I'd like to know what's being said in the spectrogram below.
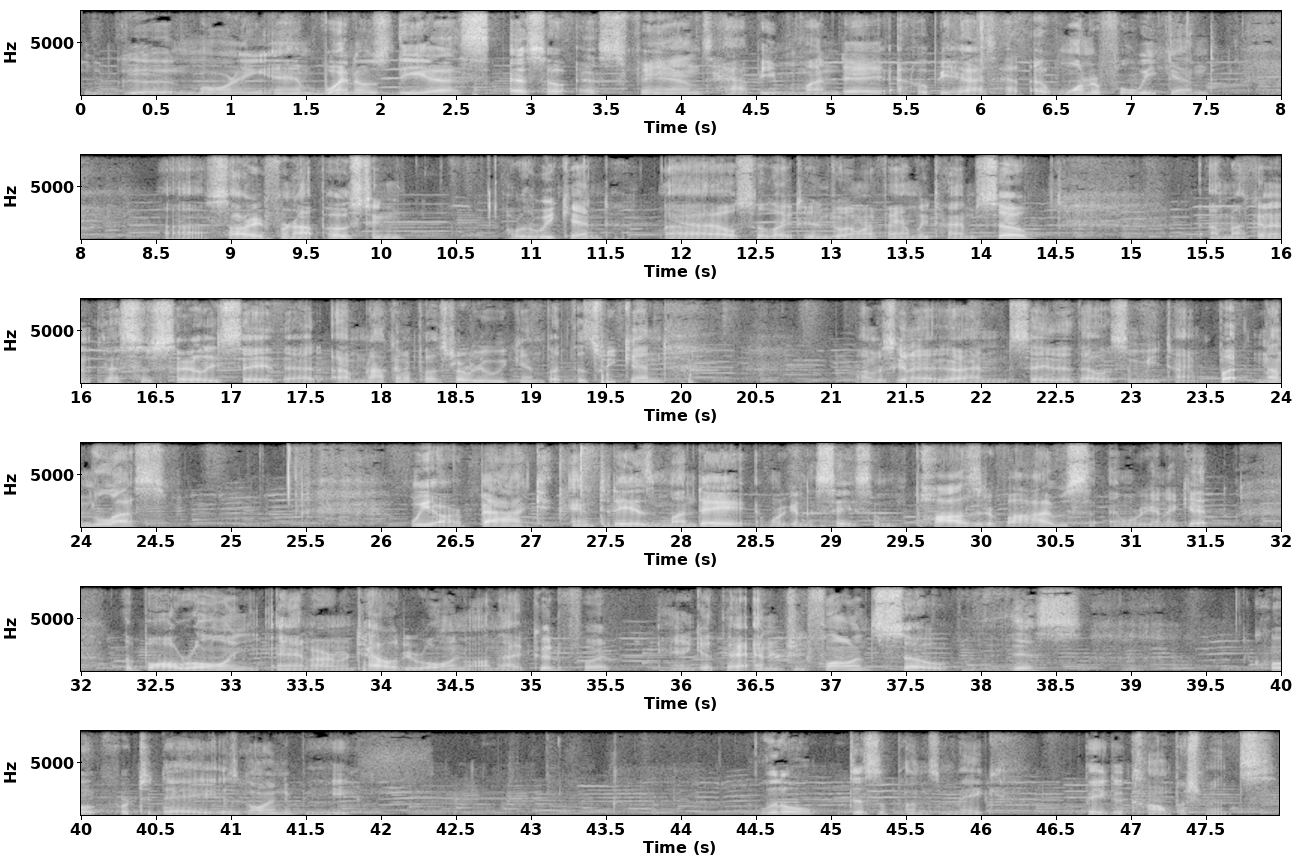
Good morning and buenos dias, SOS fans. Happy Monday. I hope you guys had a wonderful weekend. Uh, sorry for not posting over the weekend. I also like to enjoy my family time, so I'm not going to necessarily say that I'm not going to post every weekend, but this weekend, I'm just going to go ahead and say that that was some me time. But nonetheless, we are back, and today is Monday, and we're going to say some positive vibes, and we're going to get the ball rolling and our mentality rolling on that good foot and get that energy flowing. So, this quote for today is going to be Little disciplines make big accomplishments.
